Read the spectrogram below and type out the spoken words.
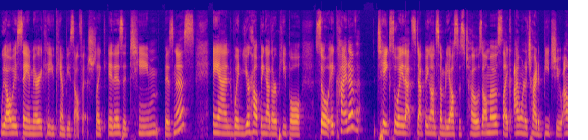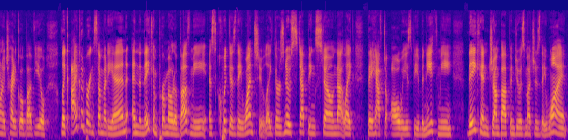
We always say in Mary Kay, you can't be selfish. Like it is a team business. And when you're helping other people, so it kind of takes away that stepping on somebody else's toes almost like i want to try to beat you i want to try to go above you. Like i could bring somebody in and then they can promote above me as quick as they want to. Like there's no stepping stone that like they have to always be beneath me. They can jump up and do as much as they want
